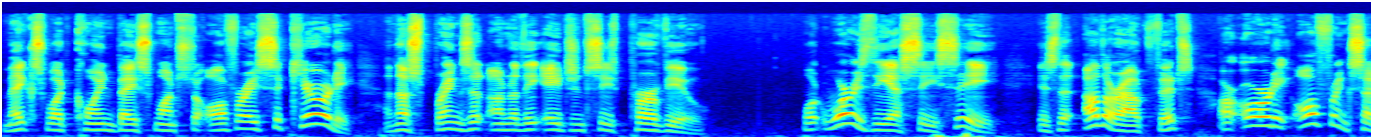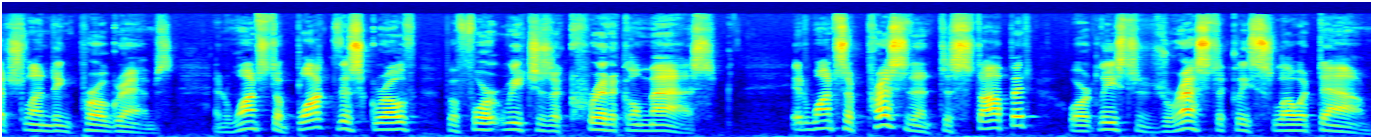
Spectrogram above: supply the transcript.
makes what Coinbase wants to offer a security and thus brings it under the agency's purview. What worries the SEC is that other outfits are already offering such lending programs and wants to block this growth before it reaches a critical mass. It wants a precedent to stop it or at least to drastically slow it down.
